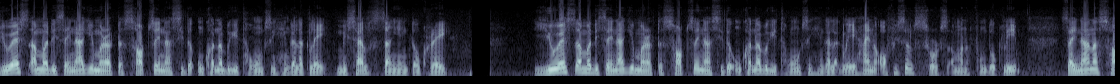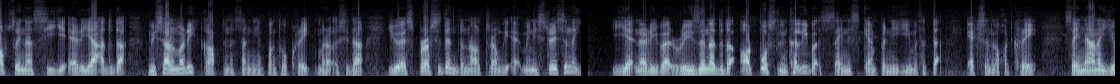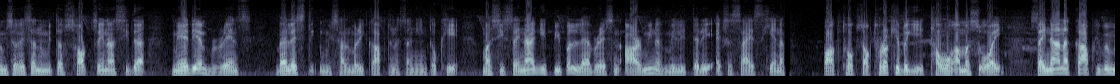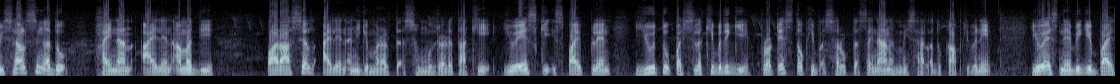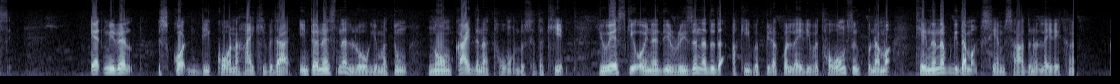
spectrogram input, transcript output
US ꯑꯃꯗꯤ ꯆꯩꯅꯥꯒꯤ ꯃꯔꯛꯇ south ꯆꯩꯅꯥ ꯁꯤꯗ ꯎꯪꯈꯠꯅꯕꯒꯤ ꯊꯧꯑꯣꯡꯁꯤꯡ ꯍꯦꯟꯒꯠꯂꯛꯂꯦ ꯃꯤꯁꯥꯏꯜ ꯆꯥꯡꯌꯦꯡ ꯇꯧꯈ꯭ꯔꯦ ꯌꯨ.ꯑꯦꯁ ꯑꯃꯗꯤ ꯆꯩꯅꯥꯒꯤ ꯃꯔꯛꯇ ꯁꯥꯎꯊ ꯆꯩꯅꯥ ꯁꯤꯗ ꯎꯪꯈꯠꯅꯕꯒꯤ ꯊꯧꯑꯣꯡꯁꯤꯡ ꯍꯦꯟꯒꯠꯂꯛꯂꯦ ꯍꯥꯏꯅ ꯑꯣꯐꯤꯁꯤꯌꯦꯜ ꯁꯣꯔꯁ ꯑꯃꯅ ꯐꯣꯡꯗꯣꯛꯂꯤ ꯆꯩꯅꯥꯅ ꯁꯥꯎꯊ ꯆꯩꯅꯥ ꯁꯤꯒꯤ ꯑꯦꯔꯤꯌꯥ ꯑꯗꯨꯗ ꯃꯤꯁꯥꯏꯜ ꯃꯔꯤ ꯀꯥꯞꯇꯨꯅ ꯆꯥꯡꯌꯦꯡ ꯄꯥꯡꯊꯣꯛꯈ꯭ꯔꯦ ꯃꯔꯛ ꯑꯁꯤꯗ ꯌꯨ.ꯑꯦꯁ ꯄ꯭ꯔꯁꯤꯗꯦꯟꯠ ꯗꯣꯅꯥꯜꯗ ꯇ꯭ꯔꯝꯞꯀꯤ ꯑꯦꯗꯃꯤꯅꯤꯁꯇ꯭ꯔꯦꯁꯟꯅ ꯌꯦꯠꯅꯔꯤꯕ ꯔꯤꯖꯟ ꯑꯗꯨꯗ ꯑꯥꯎꯠꯄꯣꯁꯠ ꯂꯤꯡꯈꯠꯂꯤꯕ ꯆꯥꯏꯅꯤꯖ ꯀꯝꯄꯦꯅꯤꯒꯤ ꯃꯊꯛꯇ ꯑꯦꯛꯁꯟ ꯂꯧꯈꯠꯈ꯭ꯔꯦ ꯆꯩꯅꯥꯅ ꯌꯨꯝꯁꯀꯩꯁ ꯅꯨꯃꯤꯠꯇ ꯁꯥꯎꯊ ꯆꯩꯅꯥ ꯁꯤꯗ ꯃꯦꯗꯤꯌꯝ ꯔꯦꯟꯖ ꯕꯦꯂꯤꯁꯇꯤꯛ ꯃꯤꯁꯥꯏꯜ ꯃꯔꯤ ꯀꯥꯞꯇꯨꯅ ꯆꯥꯡꯌꯦꯡ ꯇꯧꯈꯤ ꯃꯁꯤ ꯆꯩꯅꯥꯒꯤ ꯄꯤꯄꯜ ꯂꯤꯕꯔꯦꯁꯟ ꯑꯥꯔꯃꯤꯅ ꯃꯤꯂꯤꯇꯔꯤ ꯑꯦꯛꯁꯔꯁꯥꯏꯖ ꯍꯦꯟꯅ ꯄꯥꯛꯊꯣꯛ ꯆꯥꯎꯊꯣꯔꯛꯈꯤꯕꯒꯤ ꯊꯧꯑꯣꯡ ꯑꯃꯁꯨ ꯑꯣꯏ ꯆꯩꯅꯥꯅ ꯀꯥꯞꯈꯤꯕ ꯃꯤꯁꯥꯏꯜꯁꯤꯡ ꯑꯗꯨ ꯍꯥꯏꯅꯥꯟ ꯑꯥꯏꯂꯦꯟ ꯑꯃꯗꯤ ꯄꯥꯔꯥꯁꯦꯜ ꯑꯥꯏꯂꯦꯟ ꯑꯅꯤꯒꯤ ꯃꯔꯛꯇ ꯁꯃꯨꯗ꯭ꯔꯗ ꯇꯥꯈꯤ U ꯑꯦꯁꯀꯤ ꯁ꯭ꯄꯥꯏ plan U to ꯄꯥꯏꯁꯤꯜꯂꯛꯈꯤꯕꯗꯒꯤ protest ꯇꯧꯈꯤꯕ ꯁꯔꯨꯛꯇ ꯆꯩꯅꯥꯅ ꯃꯤꯁꯥꯏꯜ ꯑꯗꯨ ꯀꯥꯞꯈꯤꯕꯅꯤ ꯌꯨ ꯑꯦꯁ ꯅꯦꯚꯤꯒꯤ ꯚꯥꯏꯁ ꯑꯦꯗꯃꯤꯔꯦꯜ ꯁ꯭ꯀꯣꯠ ꯗꯤ ꯀꯣꯅ ꯍꯥꯏꯈꯤꯕꯗ ꯏꯟꯇꯔꯅꯦꯁꯅꯦꯜ ꯂꯣꯒꯤ ꯃꯇꯨꯡ ꯅꯣꯝ ꯀꯥꯏꯗꯅ ꯊꯧꯑꯣꯡ ꯑꯗꯨ ꯆꯠꯊꯈꯤ ꯌꯨ ꯑꯦꯁꯀꯤ ꯑꯣꯏꯅꯗꯤ ꯔꯤꯖꯟ ꯑꯗꯨꯗ ꯑꯀꯤꯕ ꯄꯤꯔꯛꯄ ꯂꯩꯔꯤꯕ ꯊꯧꯑꯣꯡꯁꯤꯡ ꯄꯨꯝꯅꯃꯛ ꯊꯦꯡꯅꯅꯕꯒꯤꯗꯃꯛ ꯁꯦꯝ ꯁꯥꯗꯨꯅ ꯂꯩꯔꯦ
